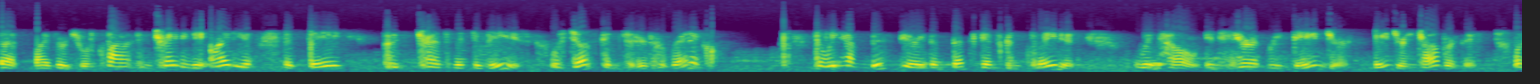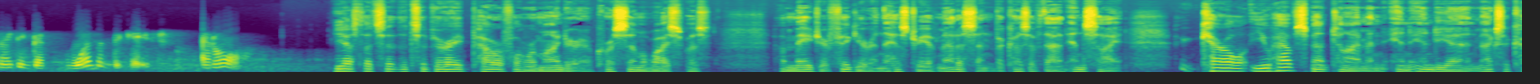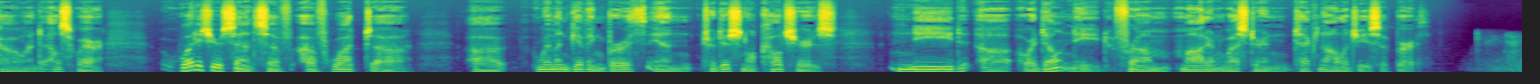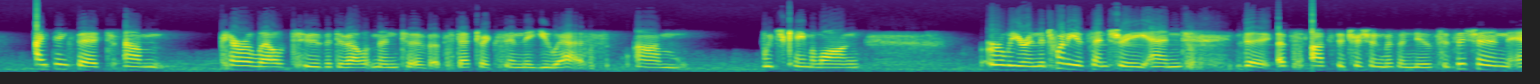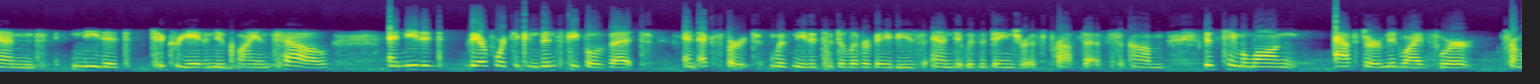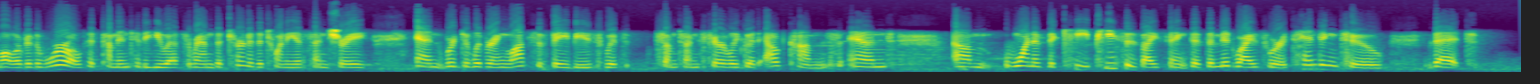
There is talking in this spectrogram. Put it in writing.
but by virtue of class and training, the idea that they could transmit disease was just considered heretical. So we have this period that, that gets conflated with how inherently danger, dangerous childbirth is, when I think that wasn't the case at all. Yes, that's a, that's a very powerful reminder. Of course, Semmelweis was a major figure in the history of medicine because of that insight. Carol, you have spent time in, in India and Mexico and elsewhere. What is your sense of of what uh, uh, women giving birth in traditional cultures need uh, or don't need from modern Western technologies of birth? I think that um, parallel to the development of obstetrics in the U.S., um, which came along earlier in the 20th century and the obstetrician was a new physician and needed to create a new clientele and needed therefore to convince people that an expert was needed to deliver babies and it was a dangerous process. Um, this came along after midwives were from all over the world had come into the U.S. around the turn of the 20th century and were delivering lots of babies with sometimes fairly good outcomes. And um, one of the key pieces, I think, that the midwives were attending to that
